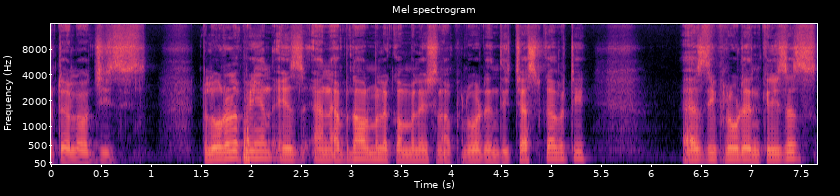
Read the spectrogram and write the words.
etiologies. Pleural effusion is an abnormal accumulation of fluid in the chest cavity. As the fluid increases,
